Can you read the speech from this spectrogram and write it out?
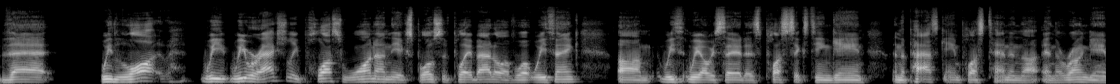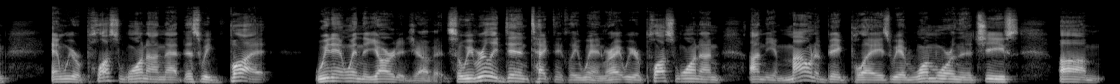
that we lost we we were actually plus one on the explosive play battle of what we think. Um, we we always say it as plus 16 gain in the pass game plus 10 in the in the run game. And we were plus one on that this week but we didn't win the yardage of it. So we really didn't technically win right? We were plus one on on the amount of big plays. We had one more than the chiefs. Um,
